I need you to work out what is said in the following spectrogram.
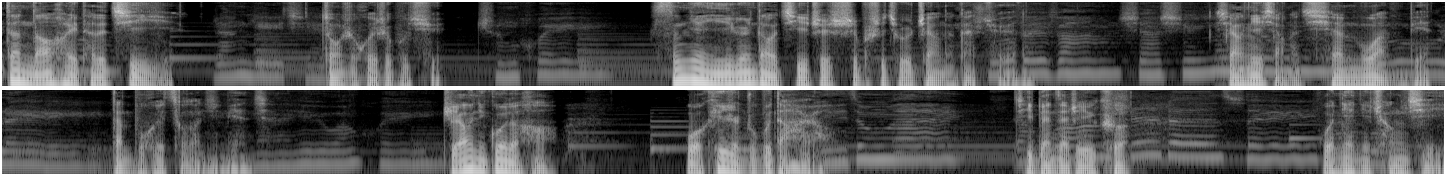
但脑海里他的记忆。总是挥之不去。思念一个人到极致，是不是就是这样的感觉呢？想你想了千万遍，但不会走到你面前。只要你过得好，我可以忍住不打扰。即便在这一刻，我念你成疾，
